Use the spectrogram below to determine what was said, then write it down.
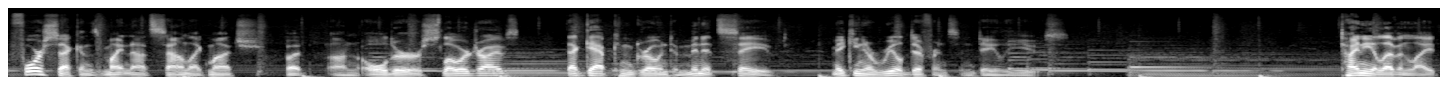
4 seconds might not sound like much, but on older or slower drives, that gap can grow into minutes saved, making a real difference in daily use. Tiny 11 Lite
